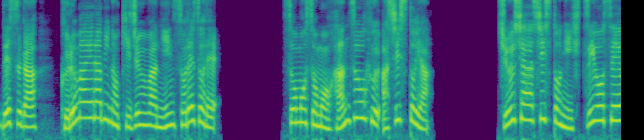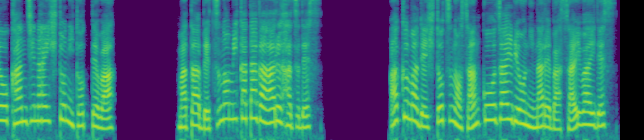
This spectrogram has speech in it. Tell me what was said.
ですが、車選びの基準は人それぞれ。そもそもハンズオフアシストや駐車アシストに必要性を感じない人にとっては、また別の見方があるはずです。あくまで一つの参考材料になれば幸いです。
